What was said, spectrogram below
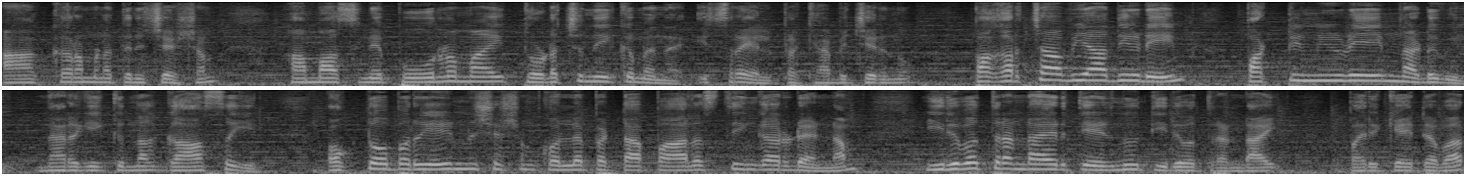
ആക്രമണത്തിന് ശേഷം ഹമാസിനെ പൂർണമായി തുടച്ചു നീക്കുമെന്ന് ഇസ്രായേൽ പ്രഖ്യാപിച്ചിരുന്നു. പകർച്ചവ്യാധിയുടെയും പട്ടിണിയുടെയും നടുവിൽ നരകിക്കുന്ന ഗാസയിൽ ഒക്ടോബർ ഏഴിന് ശേഷം കൊല്ലപ്പെട്ട പാലസ്തീൻകാരുടെ എണ്ണം ഇരുപത്തിരണ്ടായിരത്തി എഴുന്നൂറ്റി ഇരുപത്തിരണ്ടായി. പരിക്കേറ്റവർ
